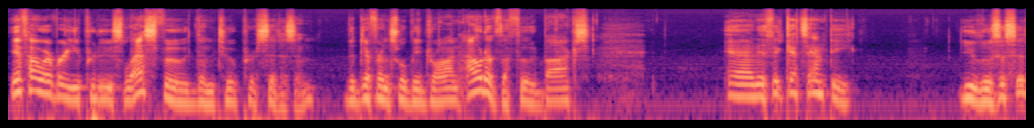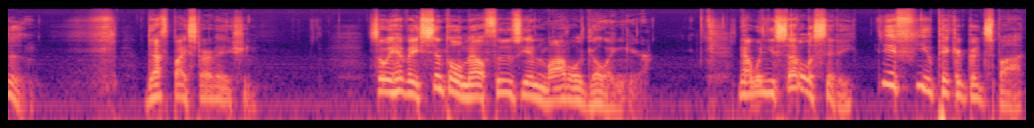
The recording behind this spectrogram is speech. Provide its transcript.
If, however, you produce less food than two per citizen, the difference will be drawn out of the food box, and if it gets empty, you lose a citizen. Death by starvation. So we have a simple Malthusian model going here. Now, when you settle a city, if you pick a good spot,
